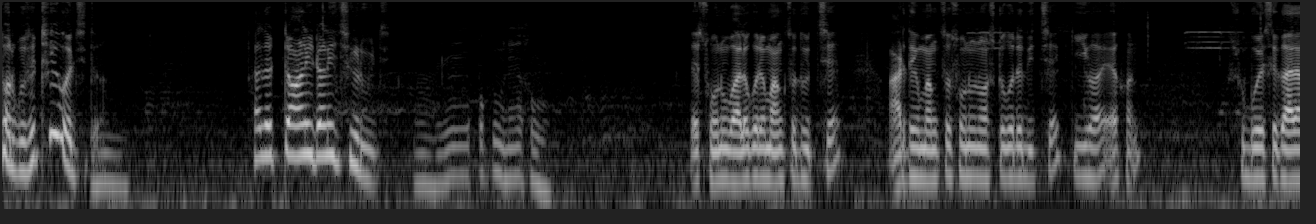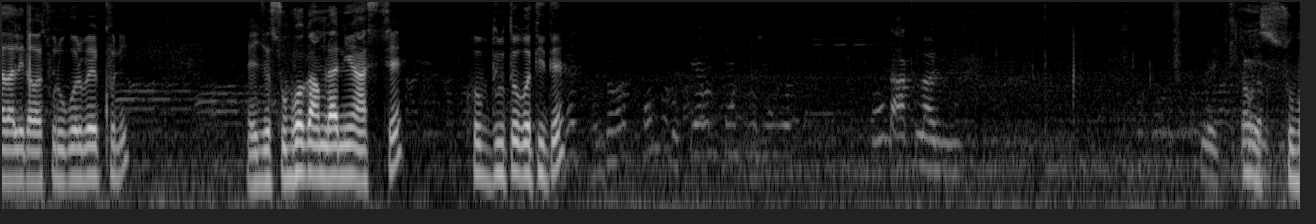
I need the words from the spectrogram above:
স্বর্গ সে ঠিক বলছি তো। তাহলে টানি টানি ছিঁড়ুছি হ্যাঁ এ সোনু ভালো করে মাংস ধুচ্ছে অর্ধেক মাংস সোনু নষ্ট করে দিচ্ছে কি হয় এখন? শুভ এসে গালাগালি দেওয়া শুরু করবে এক্ষুনি। এই যে শুভ গামলা নিয়ে আসছে খুব দ্রুত গতিতে। শুভ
